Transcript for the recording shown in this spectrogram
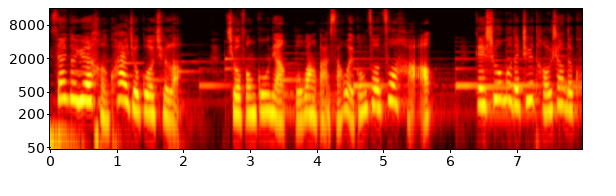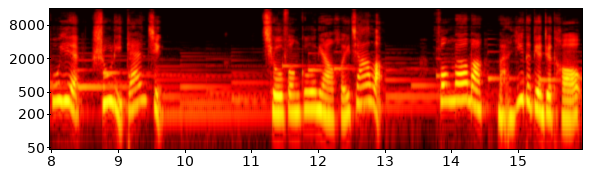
三个月很快就过去了，秋风姑娘不忘把扫尾工作做好，给树木的枝头上的枯叶梳理干净。秋风姑娘回家了，风妈妈满意的点着头。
